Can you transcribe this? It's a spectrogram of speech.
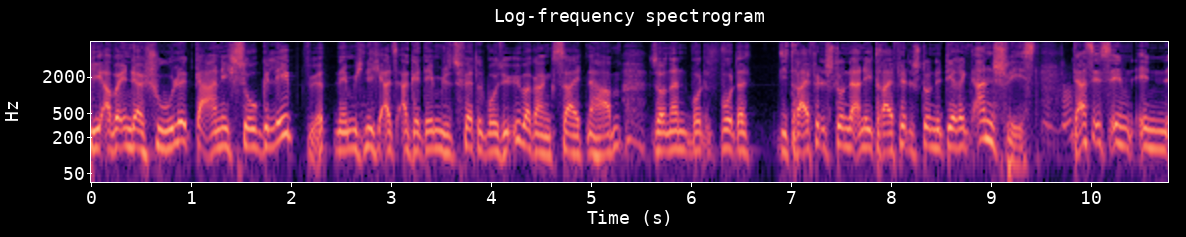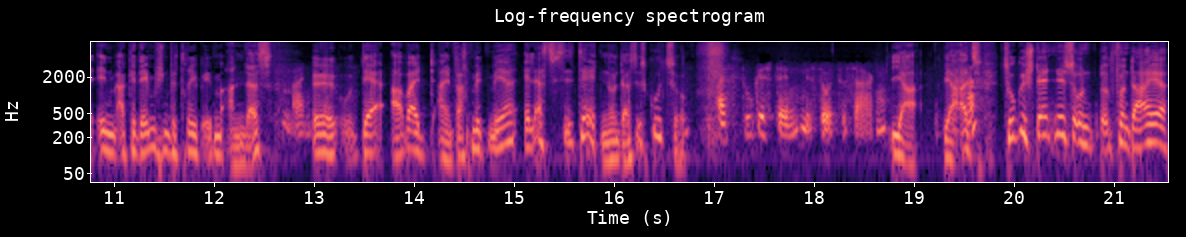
die aber in der Schule gar nicht so gelebt wird, nämlich nicht als akademisches Viertel, wo sie Übergangszeiten haben, sondern wo, wo das die Dreiviertelstunde an die Dreiviertelstunde direkt anschließt. Mhm. Das ist in, in, im akademischen Betrieb eben anders. Äh, der arbeitet einfach mit mehr Elastizitäten und das ist gut so. Als Zugeständnis sozusagen. Ja, ja, Aha. als Zugeständnis und von daher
